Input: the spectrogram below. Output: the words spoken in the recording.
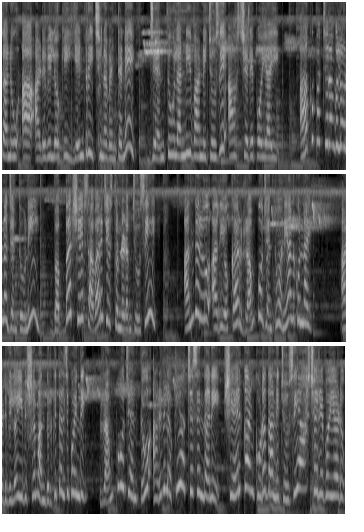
తను ఆ అడవిలోకి ఎంట్రీ ఇచ్చిన వెంటనే జంతువులన్నీ వాణ్ణి చూసి ఆశ్చర్యపోయాయి. ఆకుపచ్చ రంగులో ఉన్న జంతువుని బబ్బర్ షేర్ సవారీ చేస్తుండడం చూసి అందరూ అది ఒక రంపు జంతువు అని అనుకున్నాయి. అడవిలో ఈ విషయం అందరికీ తెలిసిపోయింది. రంపు జంతు అడవిలోకి వచ్చేసిందని షేర్ ఖాన్ కూడా దాన్ని చూసి ఆశ్చర్యపోయాడు.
